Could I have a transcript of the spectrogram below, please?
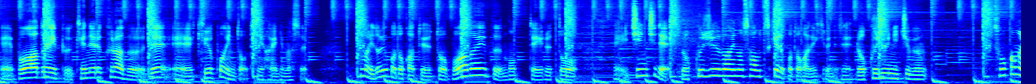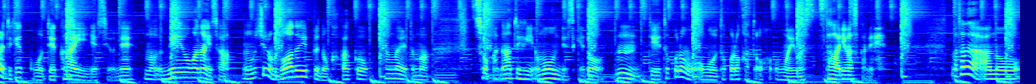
えー、 Bored Ape Kennel Club で、えー、9ポイント手に入ります。つまりどういうことかというと、 Bored Ape 持っていると、えー、1日で60倍の差をつけることができるんですね。60日分。そう考えると結構でかいですよね。まあ、埋めようがないさ。もちろん、ボワードエイプの価格を考えると、まあ、そうかなというふうに思うんですけど、うんっていうところも思うところかと思います。伝わりますかね。まあ、ただ、あの、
